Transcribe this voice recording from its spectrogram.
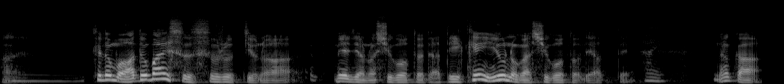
はい。けどもアドバイスするっていうのはメディアの仕事であって意見言うのが仕事であってはい。なんか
